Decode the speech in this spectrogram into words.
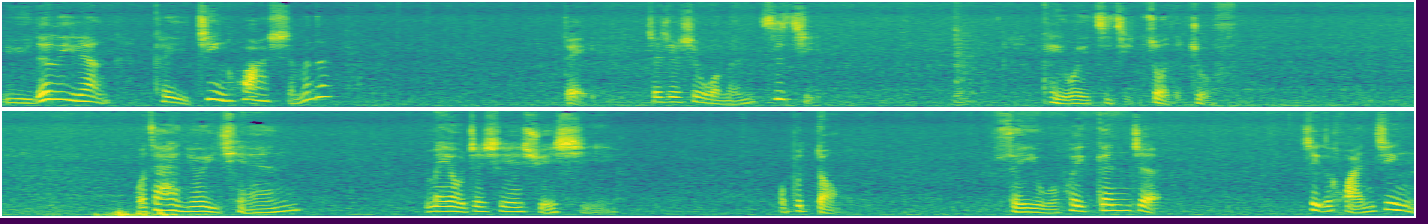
雨的力量可以净化什么呢？对，这就是我们自己。可以为自己做的祝福。我在很久以前没有这些学习，我不懂，所以我会跟着这个环境。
